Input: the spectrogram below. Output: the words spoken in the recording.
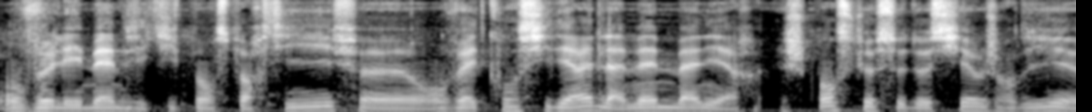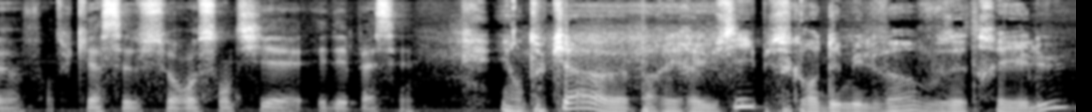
on veut les mêmes équipements sportifs, on veut être considéré de la même manière. je pense que ce dossier aujourd'hui, en tout cas ce ressenti est, dépassé. Et en tout cas Paris réussi puisqu'en 2020 vous êtes réélu.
